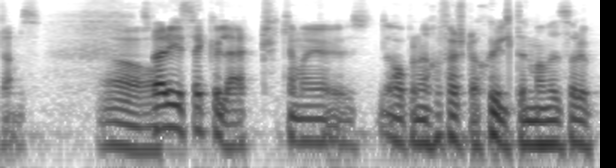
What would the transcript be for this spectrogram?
vara. Ja. Sverige är sekulärt kan man ju ha på den första skylten man visar upp.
